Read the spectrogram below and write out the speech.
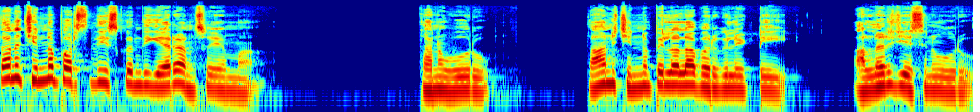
తన చిన్న పర్సు తీసుకొని దిగారు అనసూయమ్మ. తన ఊరు. తాను చిన్నపిల్లలా పరుగులెట్టి అల్లరి చేసిన ఊరు.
